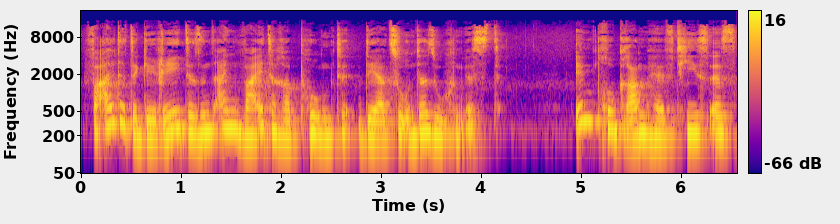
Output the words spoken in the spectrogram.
Veraltete Geräte sind ein weiterer Punkt, der zu untersuchen ist. Im Programmheft hieß es,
